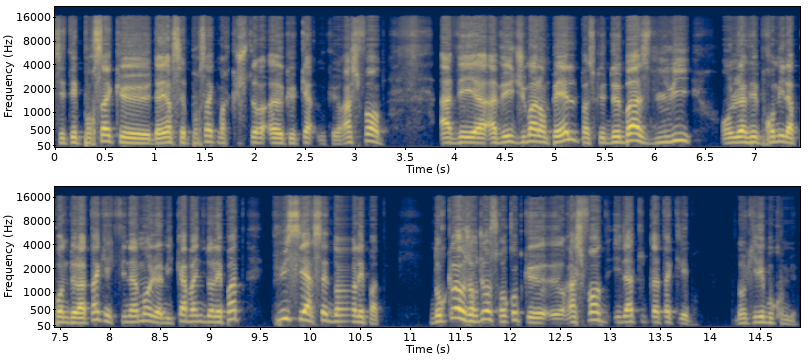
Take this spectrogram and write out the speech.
c'était pour ça que, d'ailleurs, c'est pour ça que, Marcus, que, que, Rashford avait, eu du mal en PL, parce que de base, lui, on lui avait promis la pointe de l'attaque et que finalement, on lui a mis Cavani dans les pattes, puis CR7 dans les pattes. Donc là, aujourd'hui, on se rend compte que euh, Rashford, il a toute l'attaque libre. Donc il est beaucoup mieux.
